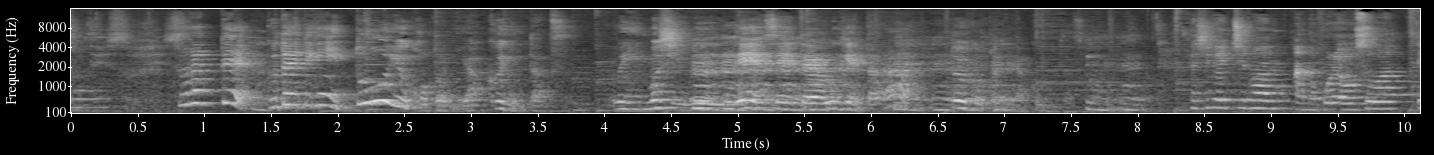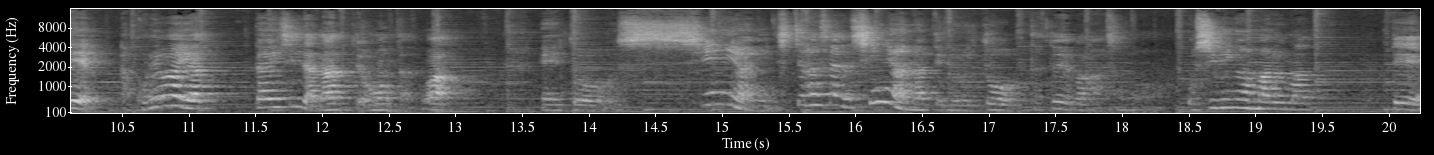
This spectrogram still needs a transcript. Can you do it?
そうです。それって具体的にどういうことに役に立つ？もし運で整体を受けたらどういうことに役に立つか、私が一番あのこれ教わってあこれはや大事だなって思ったのは、えーと、シニアに78歳のシニアになってくると例えばそのお尻が丸まって、え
